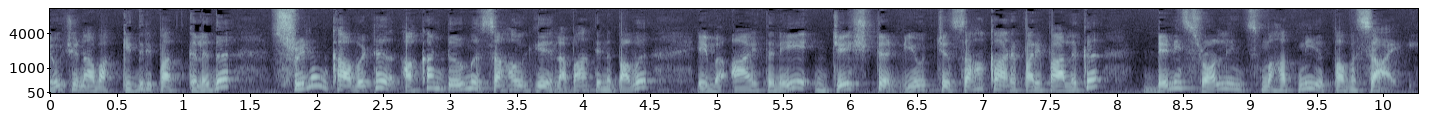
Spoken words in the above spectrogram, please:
යෝජනාවක් ඉදිරිපත් කළද ශ්‍රී ලංකාවට අකණ්ඩවම සහයෝගය ලබා දෙන බව එම ආයතනයේ ජ්‍යෙෂ්ඨ නියෝජ්‍ය සහකාර පරිපාලක ඩෙනිස් රොලින්ස් මහත්මිය පවසයි.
